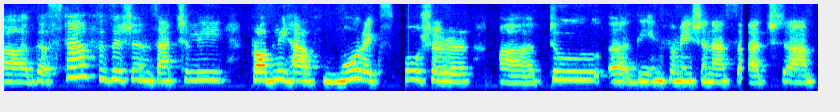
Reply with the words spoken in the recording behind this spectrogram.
uh, the staff physicians actually probably have more exposure uh, to uh, the information as such um,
